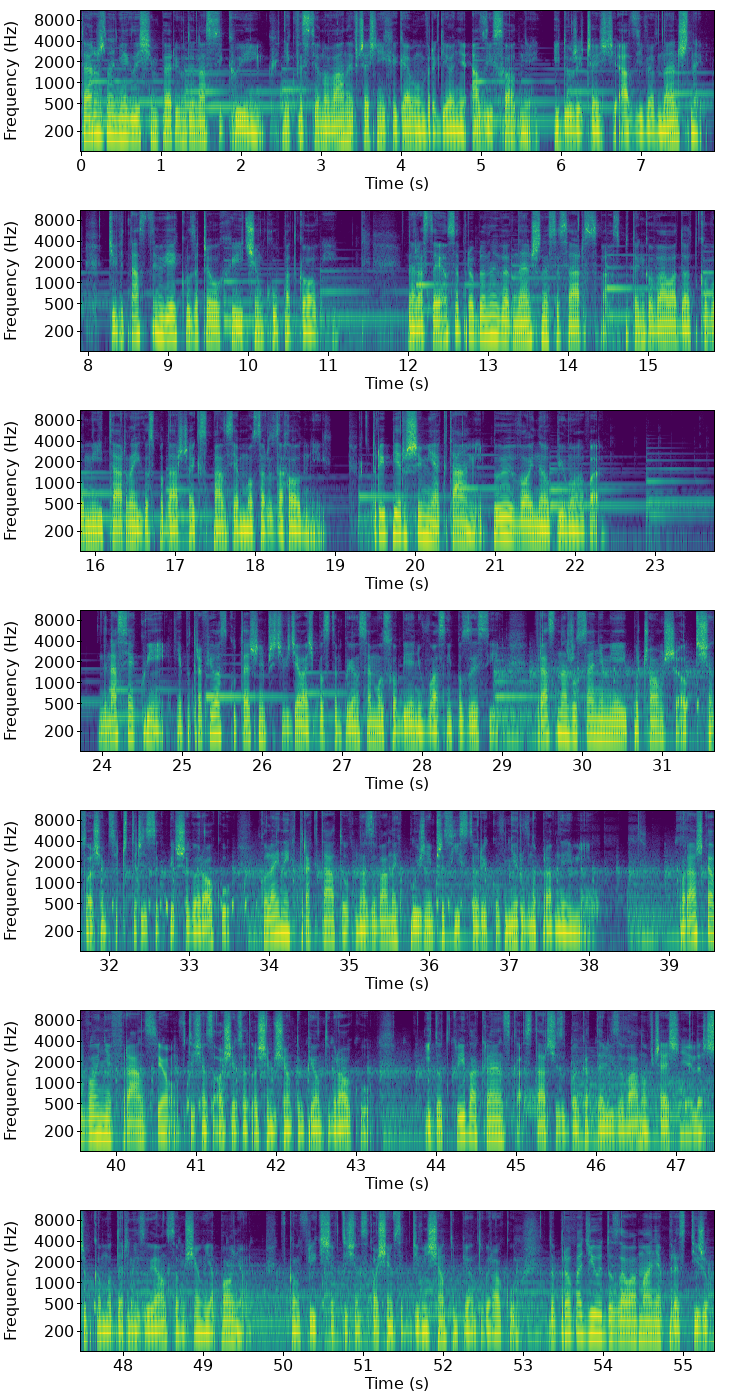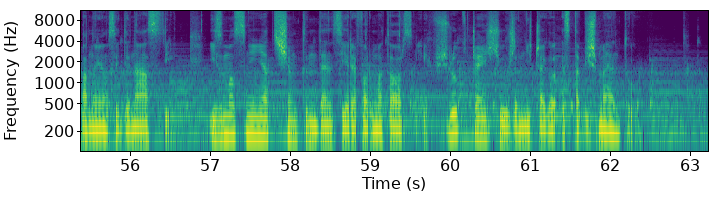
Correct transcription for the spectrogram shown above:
Potężne niegdyś imperium dynastii Qing, niekwestionowany wcześniej hegemon w regionie Azji Wschodniej i dużej części Azji Wewnętrznej, w XIX wieku zaczęło chylić się ku upadkowi. Narastające problemy wewnętrzne cesarstwa spotęgowała dodatkowo militarna i gospodarcza ekspansja mocarstw zachodnich, której pierwszymi aktami były wojny opiumowe. Dynastia Qing nie potrafiła skutecznie przeciwdziałać postępującemu osłabieniu własnej pozycji wraz z narzuceniem jej począwszy od 1841 roku kolejnych traktatów nazywanych później przez historyków nierównoprawnymi. Porażka w wojnie Francją w 1885 roku i dotkliwa klęska w starciu z bagatelizowaną wcześniej, lecz szybko modernizującą się Japonią w konflikcie w 1895 roku doprowadziły do załamania prestiżu panującej dynastii i wzmocnienia się tendencji reformatorskich wśród części urzędniczego establishmentu.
